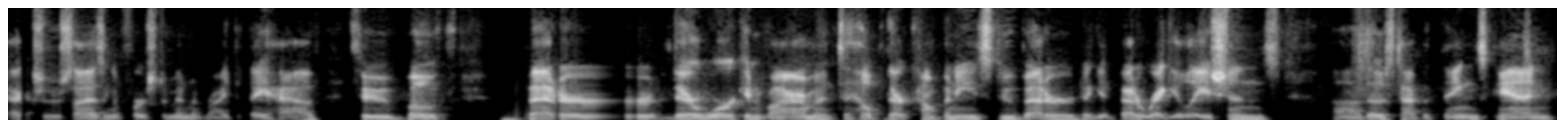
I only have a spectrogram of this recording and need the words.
exercising a First Amendment right that they have to both better their work environment, to help their companies do better, to get better regulations. Uh, those type of things. And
